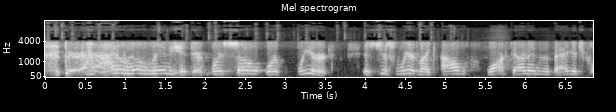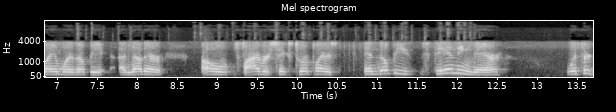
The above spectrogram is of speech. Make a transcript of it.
I don't know, Randy. We're so we're weird. It's just weird. Like I'll walk down into the baggage claim where there'll be another oh five or six tour players, and they'll be standing there with their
